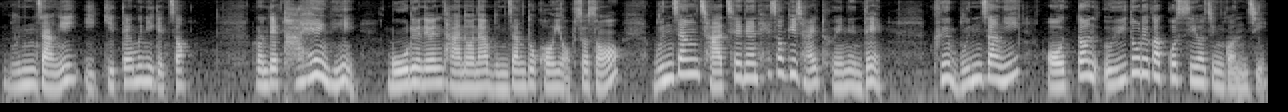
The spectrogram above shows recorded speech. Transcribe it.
문장이 있기 때문이겠죠. 그런데 다행히 모르는 단어나 문장도 거의 없어서 문장 자체는 해석이 잘 되는데 그 문장이 어떤 의도를 갖고 쓰여진 건지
